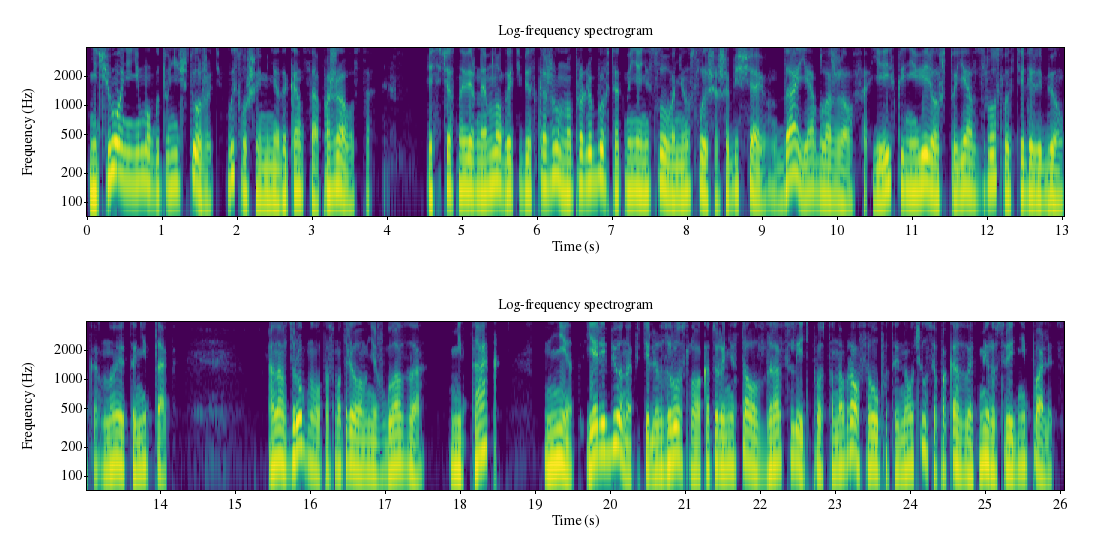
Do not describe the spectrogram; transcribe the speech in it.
Ничего они не могут уничтожить. Выслушай меня до конца, пожалуйста. Я сейчас, наверное, многое тебе скажу, но про любовь ты от меня ни слова не услышишь, обещаю. Да, я облажался. Я искренне верил, что я взрослый в теле ребенка, но это не так. Она вздрогнула, посмотрела мне в глаза. Не так? Нет, я ребенок в теле взрослого, который не стал взрослеть, просто набрался опыта и научился показывать миру средний палец.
